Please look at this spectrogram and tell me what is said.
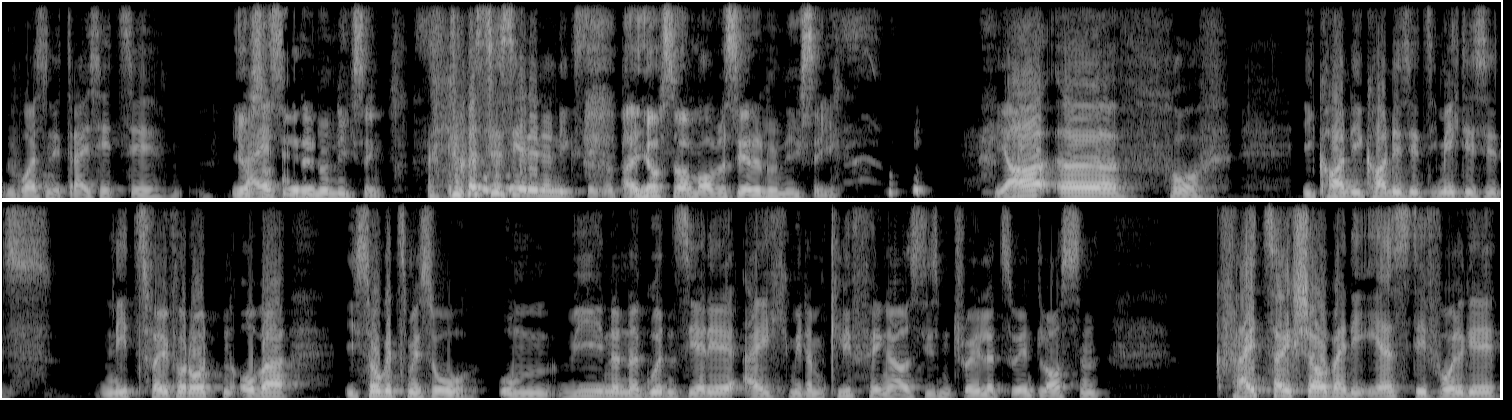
weiß nicht, drei Sätze. Ich habe so eine Serie noch nie gesehen. Du hast die Serie noch nicht gesehen. Ah, Okay. Ich habe so eine Marvel-Serie noch nie gesehen. Ja, äh, puh, ich kann, ich kann das jetzt, ich möchte das jetzt nicht zu viel verraten, aber ich sage jetzt mal so, um wie in einer guten Serie euch mit einem Cliffhanger aus diesem Trailer zu entlassen, freut euch schon bei der ersten Folge,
